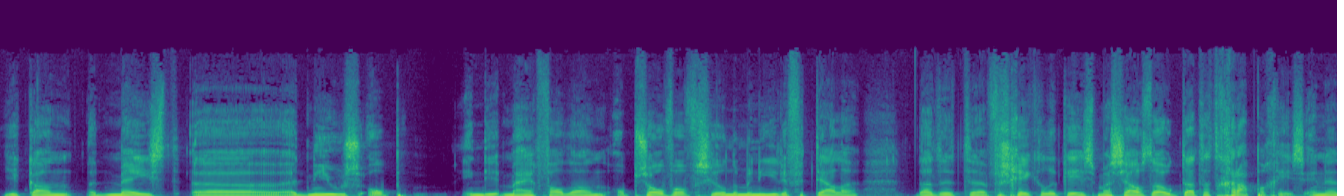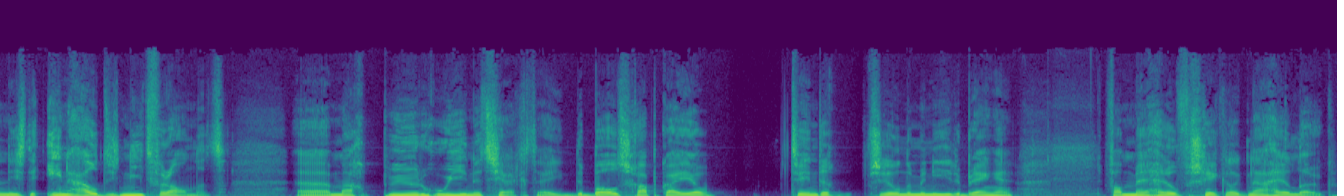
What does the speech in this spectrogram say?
je kan het meest uh, het nieuws op in mijn geval dan op zoveel verschillende manieren vertellen dat het uh, verschrikkelijk is, maar zelfs ook dat het grappig is. En dan is de inhoud is niet veranderd, uh, maar puur hoe je het zegt. Hè. De boodschap kan je op twintig verschillende manieren brengen, van heel verschrikkelijk naar heel leuk.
